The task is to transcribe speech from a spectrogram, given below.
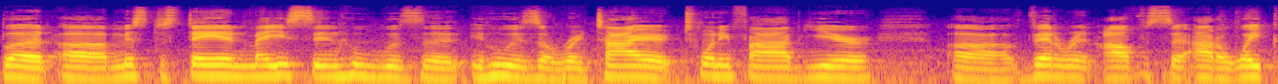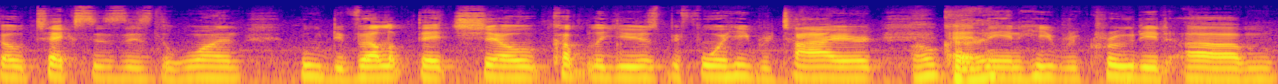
but uh, Mr. Stan Mason, who was a who is a retired 25 year uh, veteran officer out of Waco, Texas, is the one who developed that show a couple of years before he retired. Okay. And then he recruited um,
